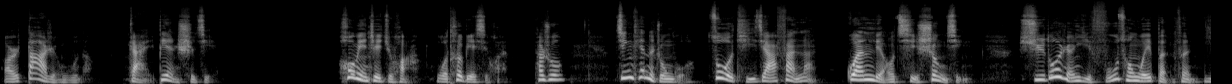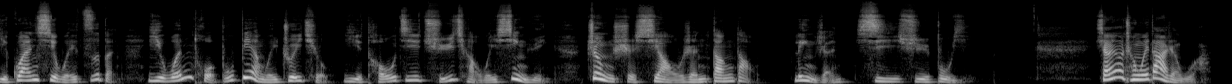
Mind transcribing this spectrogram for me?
而大人物呢，改变世界。后面这句话我特别喜欢。他说：“今天的中国，做题家泛滥，官僚气盛行，许多人以服从为本分，以关系为资本，以稳妥不变为追求，以投机取巧为幸运，正是小人当道，令人唏嘘不已。”想要成为大人物啊，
